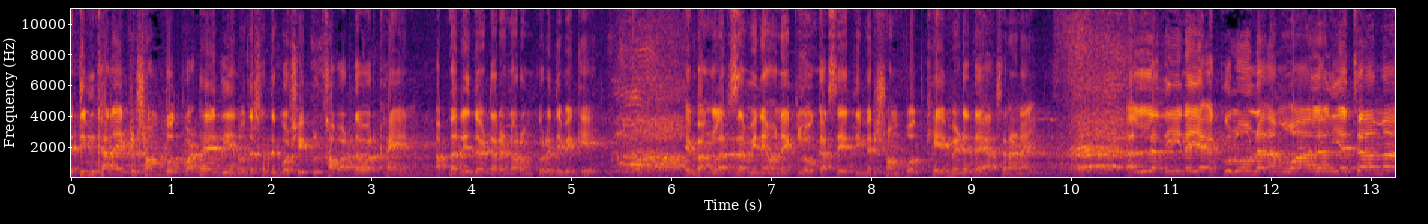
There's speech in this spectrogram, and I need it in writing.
এতিমখানায় একটু সম্পদ পাঠিয়ে দিন ওদের সাথে বসে একটু খাবার দাবার খায়েন আপনার হৃদয়টারে নরম করে দিবে কে এই বাংলার জমিনে অনেক লোক আছে এতিমের সম্পদ খেয়ে মেরে দেয় আছে না নাই الذين يأكلون أموال اليتامى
